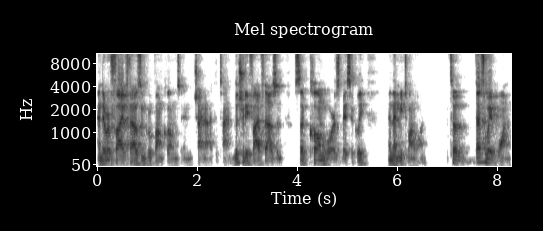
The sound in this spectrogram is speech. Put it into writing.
And there were 5,000 Groupon clones in China at the time, literally 5,000. So clone wars, basically. And then Meituan won. So that's wave one.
